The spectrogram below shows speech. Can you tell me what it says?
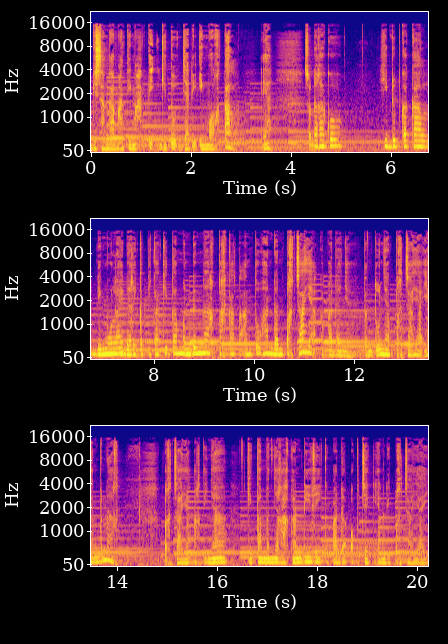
bisa nggak mati-mati gitu jadi immortal? Ya, saudaraku, hidup kekal dimulai dari ketika kita mendengar perkataan Tuhan dan percaya kepadanya. Tentunya percaya yang benar Percaya artinya kita menyerahkan diri kepada objek yang dipercayai.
